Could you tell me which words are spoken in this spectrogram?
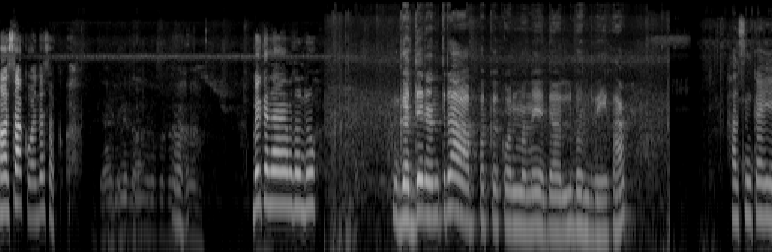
ಹಾಂ ಸಾಕು ಒಂದೇ ಸಾಕು. ಬೇಕಂದ್ರೆ ಮತ್ತೊಂದು ಗದ್ದೆ ನಂತರ ಪಕ್ಕಕ್ಕೆ ಒಂದು ಮನೆ ಇದೆ ಅಲ್ಲಿ ಬಂದ್ವಿ ಈಗ. ಹಲಸಿನಕಾಯಿ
